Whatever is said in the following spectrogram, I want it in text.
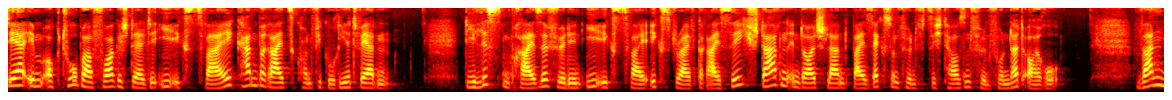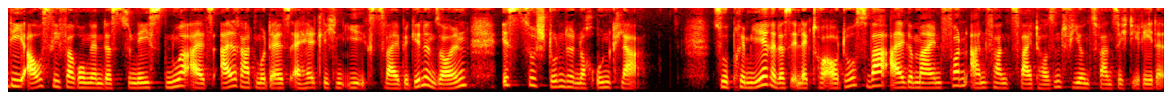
Der im Oktober vorgestellte iX2 kann bereits konfiguriert werden. Die Listenpreise für den iX2 xDrive 30 starten in Deutschland bei 56.500 Euro. Wann die Auslieferungen des zunächst nur als Allradmodells erhältlichen iX2 beginnen sollen, ist zur Stunde noch unklar. Zur Premiere des Elektroautos war allgemein von Anfang 2024 die Rede.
